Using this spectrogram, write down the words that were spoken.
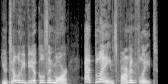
utility vehicles, and more at Blaine's Farm and Fleet.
